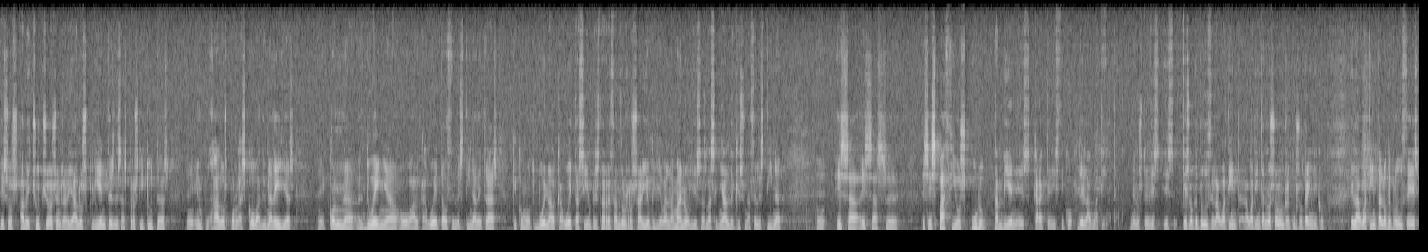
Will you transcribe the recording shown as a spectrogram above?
esos avechuchos, en realidad los clientes de esas prostitutas, eh, empujados por la escoba de una de ellas, ¿eh? con una dueña o alcahueta o celestina detrás, que como buena alcahueta siempre está rezando el rosario que lleva en la mano, y esa es la señal de que es una celestina, ¿eh? esa, eh, ese espacio oscuro también es característico del aguatinta. Ven ustedes ese. ¿Qué es lo que produce el aguatinta? El aguatinta no es solo un recurso técnico, el aguatinta lo que produce es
